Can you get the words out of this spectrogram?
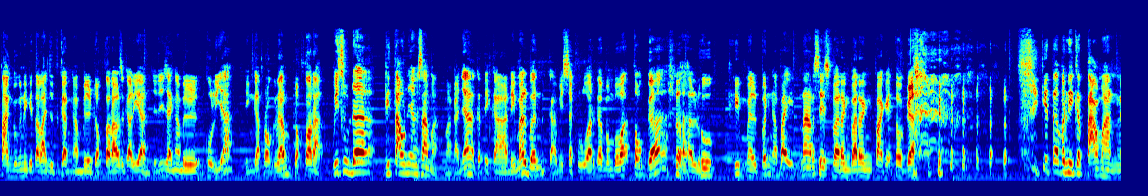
tanggung ini kita lanjutkan ngambil doktoral sekalian. Jadi saya ngambil kuliah hingga program doktoral. Wisuda di tahun yang sama. Makanya ketika di Melbourne kami sekeluarga membawa toga lalu di Melbourne ngapain? Narsis bareng-bareng pakai toga kita pergi ke taman.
